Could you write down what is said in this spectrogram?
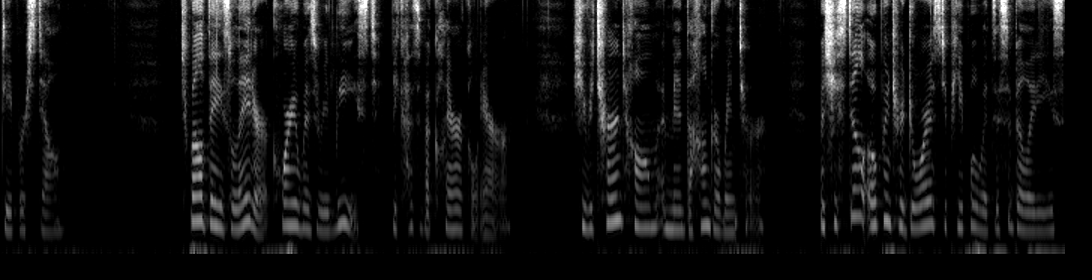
deeper still. Twelve days later, Corrie was released because of a clerical error. She returned home amid the hunger winter but she still opened her doors to people with disabilities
